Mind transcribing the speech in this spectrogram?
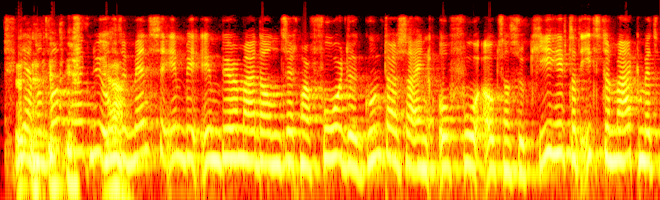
Ja, want wat maakt nu of de mensen in, in Burma dan zeg maar voor de junta zijn of voor Aung San Suu Kyi? Heeft dat iets te maken met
